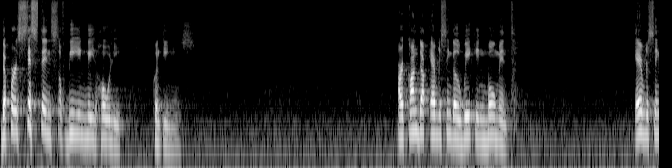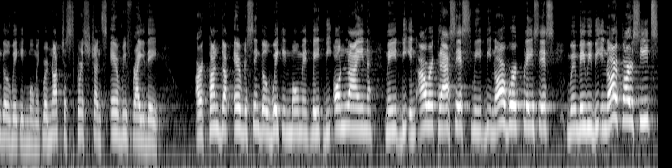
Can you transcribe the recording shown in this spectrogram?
the persistence of being made holy continues. Our conduct every single waking moment every single waking moment. We're not just Christians every Friday. Our conduct every single waking moment, may it be online, may it be in our classes, may it be in our workplaces, may we be in our car seats,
